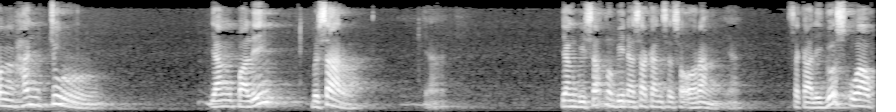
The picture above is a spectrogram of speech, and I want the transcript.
penghancur yang paling besar ya, yang bisa membinasakan seseorang ya. sekaligus wa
